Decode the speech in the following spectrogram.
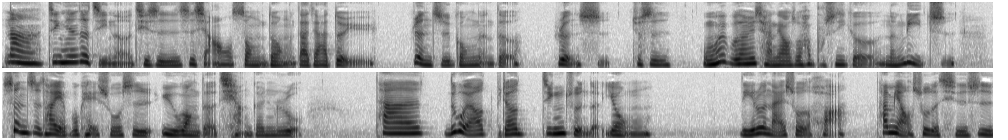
那今天这集呢，其实是想要松动大家对于认知功能的认识，就是。我们会不断去强调说，它不是一个能力值，甚至它也不可以说是欲望的强跟弱。它如果要比较精准的用理论来说的话，它描述的其实是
